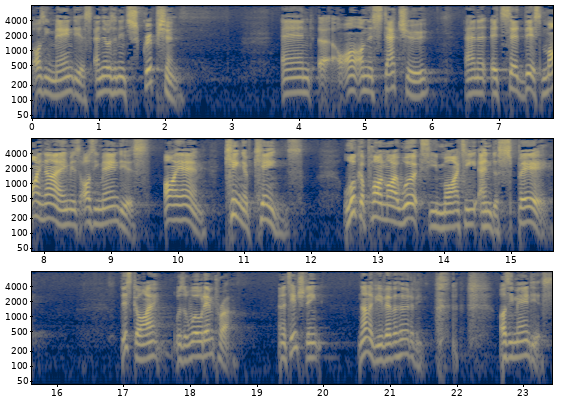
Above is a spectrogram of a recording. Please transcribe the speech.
Ozymandias, and there was an inscription and uh, on this statue, and it, it said this My name is Ozymandias. I am King of Kings. Look upon my works, ye mighty, and despair. This guy was a world emperor. And it's interesting, none of you have ever heard of him. Ozymandias.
